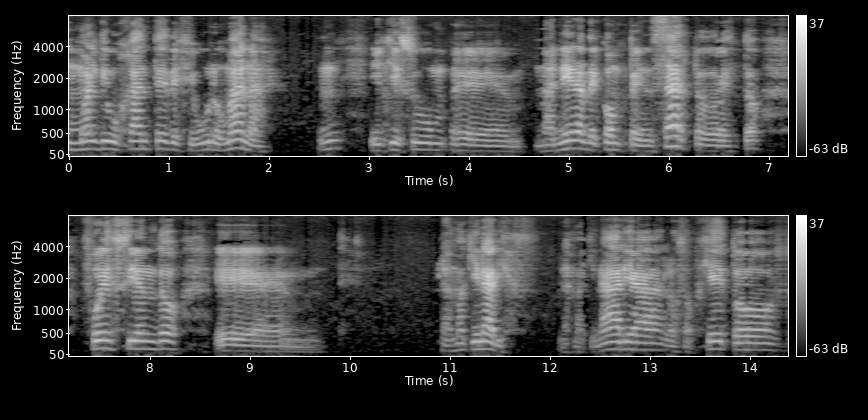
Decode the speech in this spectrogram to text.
un mal dibujante de figura humana, y que su eh, manera de compensar todo esto fue siendo eh, las maquinarias las maquinarias, los objetos,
